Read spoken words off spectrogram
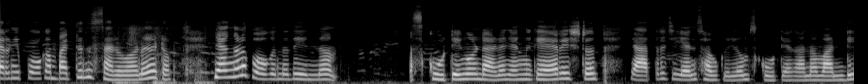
ഇറങ്ങി പോകാൻ പറ്റുന്ന സ്ഥലമാണ് കേട്ടോ. ഞങ്ങൾ പോകുന്നത് ഇന്ന് സ്കൂട്ടിയും കൊണ്ടാണ് ഞങ്ങൾക്ക് ഏറെ ഇഷ്ടം യാത്ര ചെയ്യാൻ സൗകര്യവും സ്കൂട്ടിയാണ് കാരണം വണ്ടി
